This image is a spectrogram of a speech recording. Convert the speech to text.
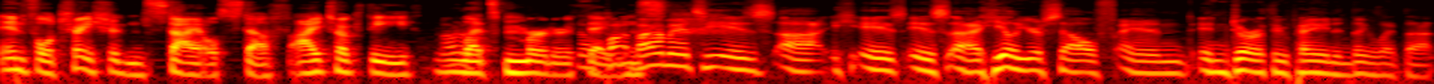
infiltration style stuff. I took the Oh, no. let's murder No, things. bi- biomancy is uh, is is uh, heal yourself and endure through pain and things like that.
